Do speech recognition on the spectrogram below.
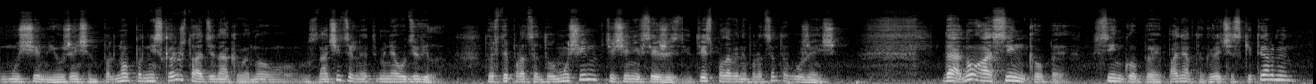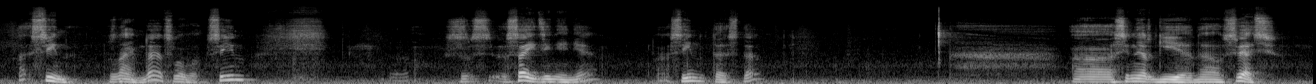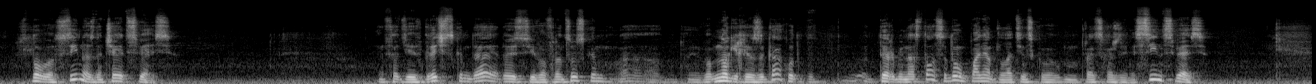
у мужчин и у женщин, ну, не скажу, что одинаково, но значительно это меня удивило. То есть 3% у мужчин в течение всей жизни, 3,5% у женщин. Да, ну а синкопе, синкопе, понятно, греческий термин, син, знаем, да, это слово, син, соединение, син, тест, да, а, синергия, да, связь, Слово «сын» означает «связь». Кстати, и в греческом, да, то есть и во французском, да, во многих языках вот этот термин остался, ну, понятно, латинского происхождения. Син – связь.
